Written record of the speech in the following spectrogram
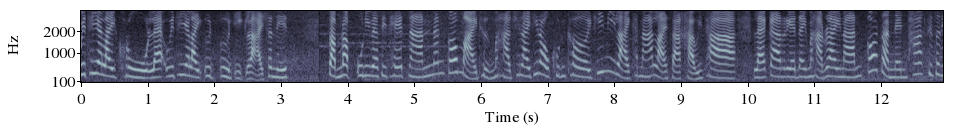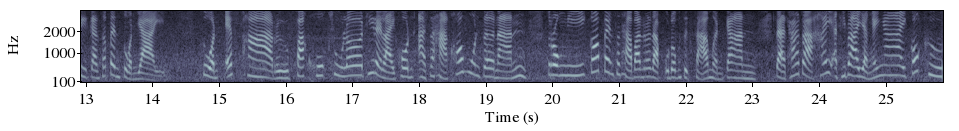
วิทยาลัยครู และวิทยาลัยอื่น ๆ อีกหลายชนิดสำหรับ Universität นั้น นั่นก็หมายถึงมหาวิทยาลัยที่เราคุ้นเคย ที่มีหลายคณะหลายสาขาวิชา และการเรียนในมหาวิทยาลัยนั้น ก็จะเน้นภาคทฤษฎีกันซะเป็นส่วนใหญ่ ส่วน FH หรือฟักคุกชูเลอร์ที่หลาย ๆ คนอาจจะหาข้อมูลเจอนั้น ตรงนี้ก็เป็นสถาบันระดับอุดมศึกษาเหมือนกัน แต่ถ้าจะให้อธิบายอย่างง่าย ๆ ก็คือ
